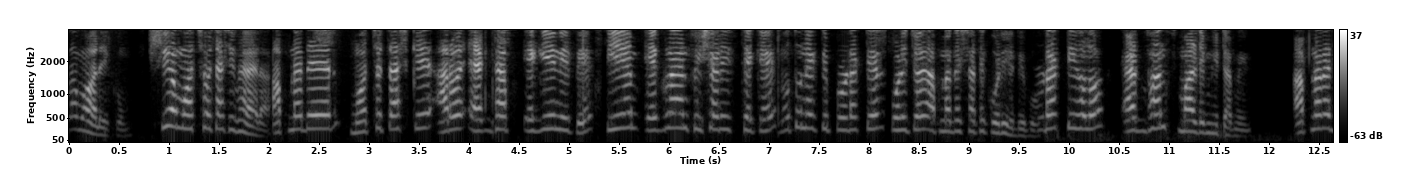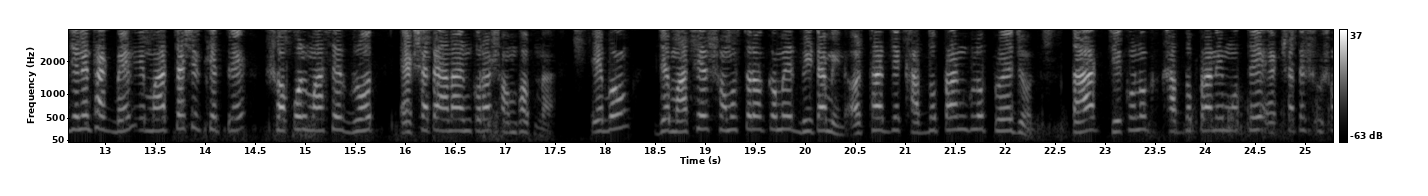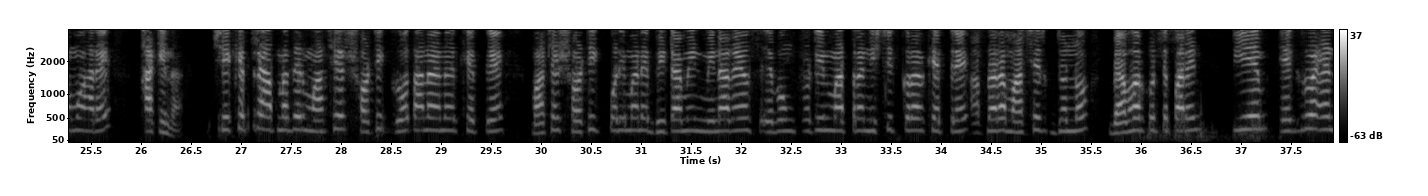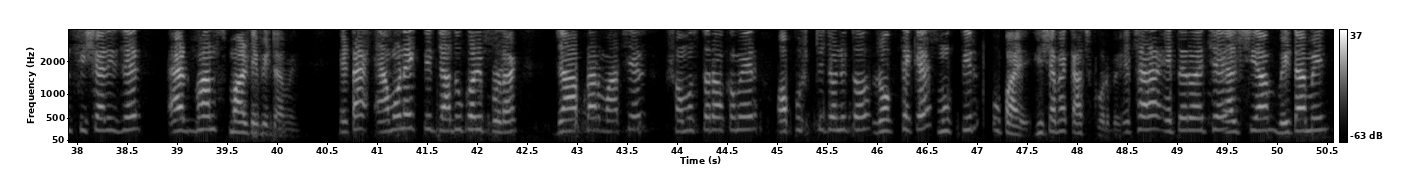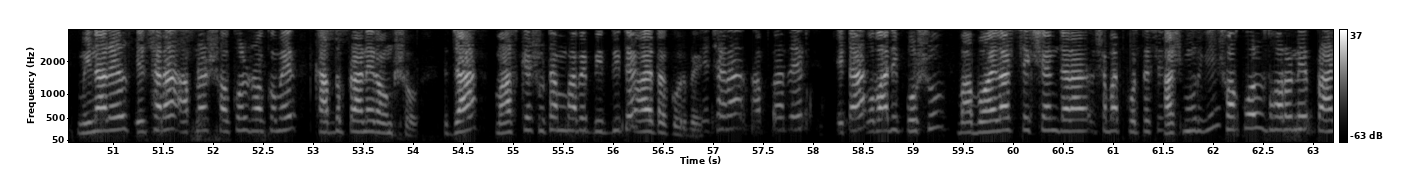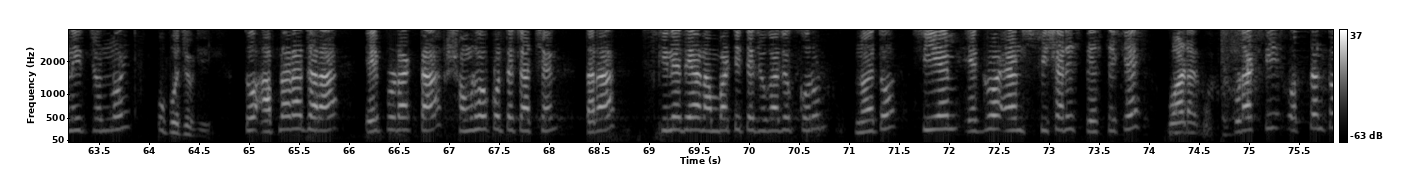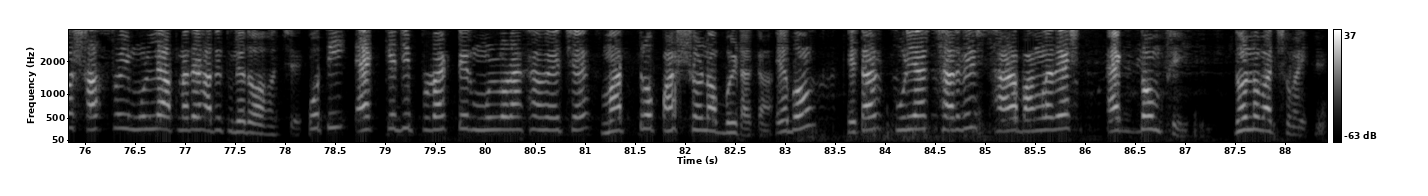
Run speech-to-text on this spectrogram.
আসসালামু আলাইকুম। প্রিয় মৎস্য চাষী ভাইয়েরা, আপনাদের মৎস্য চাষকে আরও এক ধাপ এগিয়ে নিতে টিএম এগ্রো অ্যান্ড ফিশারিজ থেকে নতুন একটি প্রোডাক্টের পরিচয় আপনাদের সাথে করিয়ে দেব। প্রোডাক্টটি হলো অ্যাডভান্স মাল্টিভিটামিন। আপনারা জেনে থাকবেন মাছ চাষের ক্ষেত্রে সকল মাছের গ্রোথ একসাথে আনায়ন করা সম্ভব না এবং যে মাছের সমস্ত রকমের ভিটামিন, অর্থাৎ যে খাদ্য প্রাণগুলো প্রয়োজন, তা যে কোনো খাদ্য প্রাণীর মধ্যে একসাথে সুষম হারে থাকে না। সেক্ষেত্রে আপনাদের মাছের সঠিক গ্রোথ আনায়নের ক্ষেত্রে মাছের সঠিক পরিমাণে ভিটামিন, মিনারেলস এবং প্রোটিন মাত্রা নিশ্চিত করার ক্ষেত্রে আপনারা মাছের জন্য ব্যবহার করতে পারেন টিএম এগ্রো অ্যান্ড ফিশারিজের অ্যাডভান্স মাল্টিভিটামিন। এটা এমন একটি জাদুকরী প্রোডাক্ট যা আপনার মাছের সমস্ত রকমের অপুষ্টিজনিত রোগ থেকে মুক্তির উপায় হিসেবে কাজ করবে। এছাড়া এতে রয়েছে ক্যালসিয়াম, ভিটামিন, মিনারেলস, এছাড়া আপনার সকল রকমের খাদ্য প্রাণের অংশ। যা মাছকে সুঠামভাবে বৃদ্ধিতে সহায়তা করবে। এছাড়া আপনাদের এটা গবাদি পশু বা ব্রয়লার সেকশন যারা সাবাদ করতেছে, হাঁস মুরগি, সকল ধরনের প্রাণীর জন্যই উপযোগী। তো আপনারা যারা এই প্রোডাক্টটা সংগ্রহ করতে চাচ্ছেন, তারা স্ক্রিনে দেওয়া নাম্বারটিতে যোগাযোগ করুন, নয়তো TM agro and fisheries page থেকে অর্ডার করুন। প্রোডাক্টটি অত্যন্ত সাশ্রয়ী মূল্যে আপনাদের হাতে তুলে দেওয়া হচ্ছে। প্রতি এক কেজি প্রোডাক্টের মূল্য রাখা হয়েছে মাত্র পাঁচশো নব্বই টাকা এবং এটার কুরিয়ার সার্ভিস সারা বাংলাদেশ একদম ফ্রি ধন্যবাদ সবাইকে।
